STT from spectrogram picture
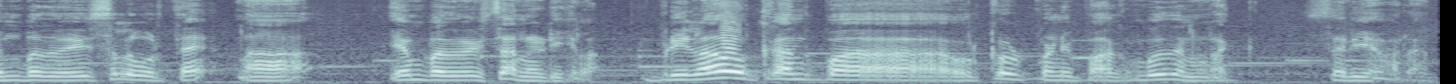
எண்பது வயசில் ஒருத்தன் நான் எண்பது வயசு தான் நடிக்கலாம். இப்படிலாம் உட்காந்து பா ஒர்க் அவுட் பண்ணி பார்க்கும்போது நடக்கு சரியாக வராது.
